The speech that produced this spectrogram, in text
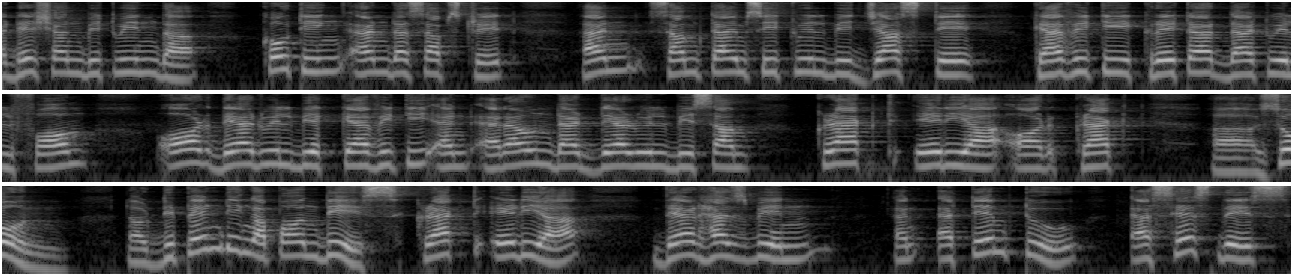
adhesion between the coating and the substrate and sometimes it will be just a cavity crater that will form or there will be a cavity and around that there will be some cracked area or cracked uh, zone. Now, depending upon this cracked area there has been an attempt to assess this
